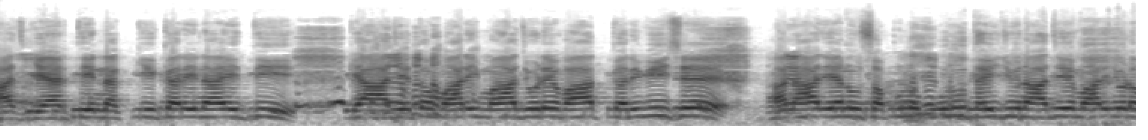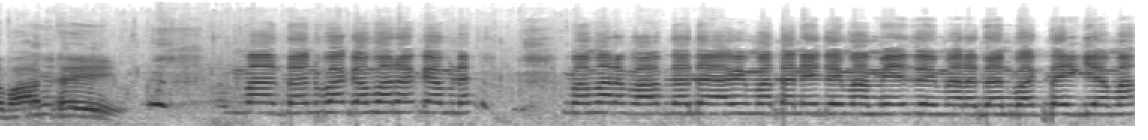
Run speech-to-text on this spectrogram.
આજ ઘેરથી નક્કી કરીને આવી હતી કે આજે તો મારી મા જોડે વાત કરવી છે અને આજ એનું સપનું પૂરું થઈ ગયું ને આજે મારી જોડે વાત થઈ. માં ધનભાગ અમારા કામને માં મારા બાપ દાદા આવી માતા ને જઈ માં મેં જોઈ મારા ધન ભક્ત થઈ ગયા માં.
